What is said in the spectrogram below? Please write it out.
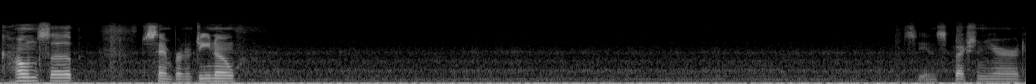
Cajon sub to San Bernardino. See inspection yard.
